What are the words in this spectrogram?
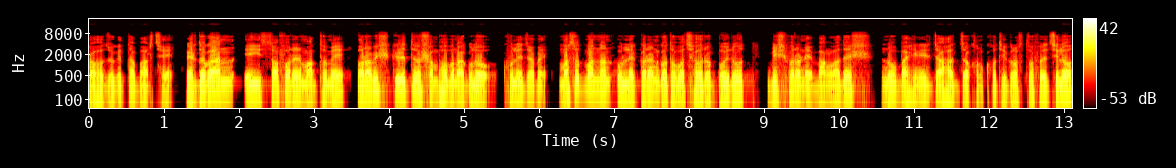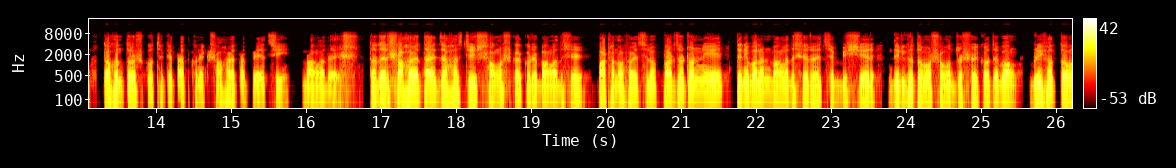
সহযোগিতা বাড়ছে। এরদোগান এই সফরের মাধ্যমে অনাবিষ্কৃত সম্ভাবনাগুলো খুলে যাবে। মাসুদ মান্নান উল্লেখ করেন, গত বছর বৈরুত বিস্ফোরণে বাংলাদেশ নৌবাহিনীর জাহাজ যখন ক্ষতিগ্রস্ত হয়েছিল, তখন তুরস্ক থেকে তাৎক্ষণিক সহায়তা পেয়েছি বাংলাদেশ। তাদের সহায়তায় জাহাজটি সংস্কার করে বাংলাদেশে পাঠানো হয়েছিল। পর্যটন নিয়ে তিনি বলেন, বাংলাদেশে রয়েছে বিশ্বের দীর্ঘতম সমুদ্র সৈকত এবং বৃহত্তম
